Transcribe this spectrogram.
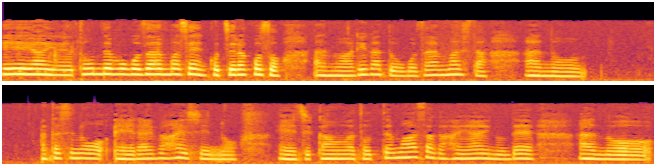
えー、いやいやとんでもございません。こちらこそあのありがとうございました。あの私の、えライブ配信の、え時間はとっても朝が早いのであの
